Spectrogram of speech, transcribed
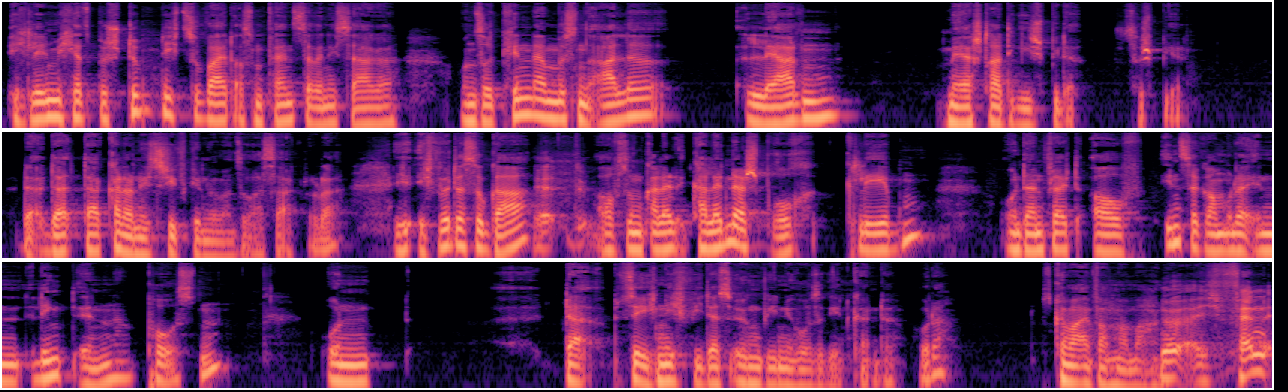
ich lehne mich jetzt bestimmt nicht zu weit aus dem Fenster, wenn ich sage, unsere Kinder müssen alle lernen, mehr Strategiespiele zu spielen. Da, da, da kann doch nichts schiefgehen, wenn man sowas sagt, oder? Ich, ich würde das sogar ja, auf so einen Kalenderspruch kleben und dann vielleicht auf Instagram oder in LinkedIn posten. Und da sehe ich nicht, wie das irgendwie in die Hose gehen könnte, oder? Das können wir einfach mal machen. Ich fände,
